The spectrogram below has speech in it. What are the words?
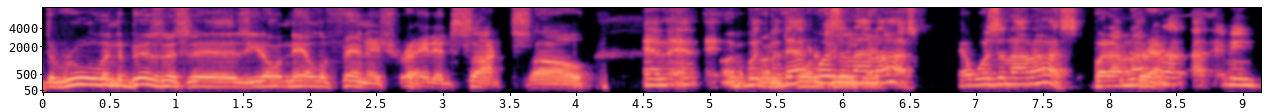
the rule in the business is you don't nail the finish, right? It sucked. So And and but but that wasn't on us. That wasn't on us. But I'm not Correct. gonna I mean,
